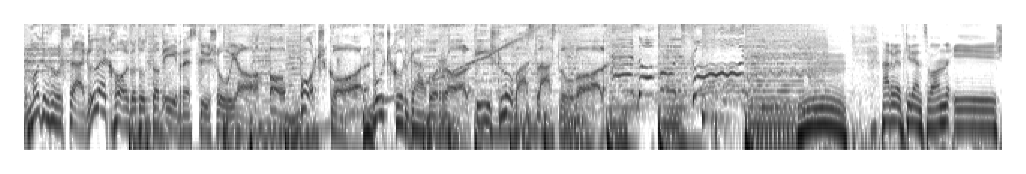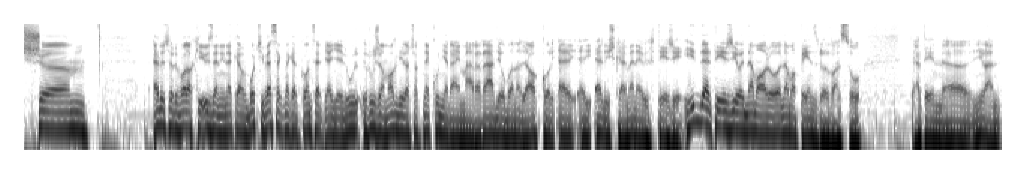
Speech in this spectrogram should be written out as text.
Ez Magyarország leghallgatottabb ébresztő sója, a Bocskor. Bocskor Gáborral és Lovász Lászlóval. Ez a bocskor! 390 és um, először valaki üzeni nekem, bocsi, veszek neked koncertje egy, Ruzsa Magdira, csak ne kunyerálj már a rádióban, de akkor el, el, el is kell menni Tézsé. Hidd el, Tézsi, hogy nem arról, nem a pénzről van szó. Tehát én uh, nyilván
